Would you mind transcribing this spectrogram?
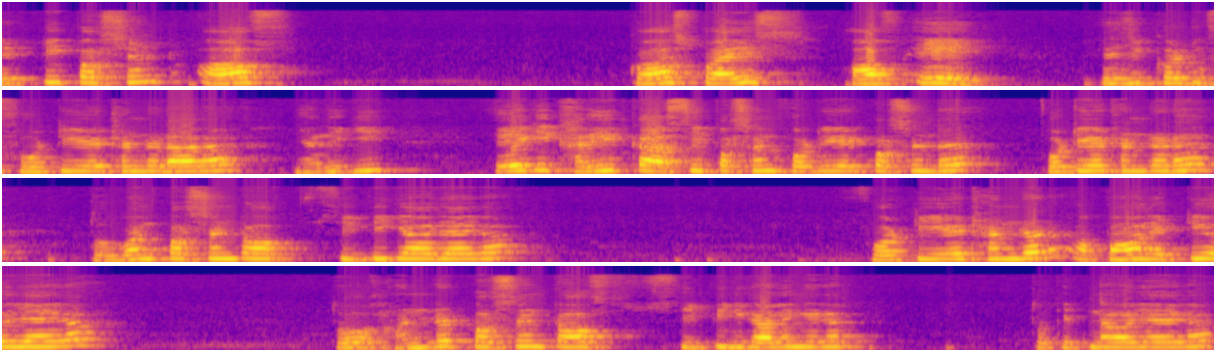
80 percent of cost price of A is equal to forty eight hundred आ रहा है। यानी कि ए की खरीद का 80 परसेंट फोर्टी एट परसेंट है फोर्टी एट हंड्रेड है तो वन परसेंट ऑफ़ सीपी क्या हो जाएगा? Forty eight hundred upon eighty हो जाएगा। तो हंड्रेड परसेंट ऑफ़ सीपी निकालेंगे अगर तो कितना हो जाएगा?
